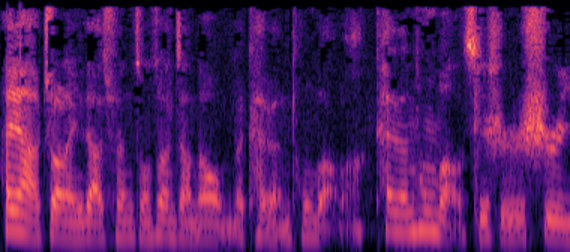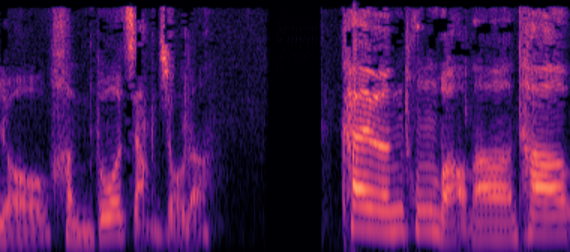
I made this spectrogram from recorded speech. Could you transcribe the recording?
哎呀，转了一大圈，总算讲到我们的开元通宝了。开元通宝其实是有很多讲究的。开元通宝呢，它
